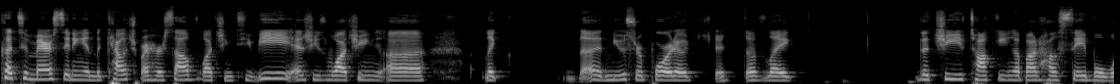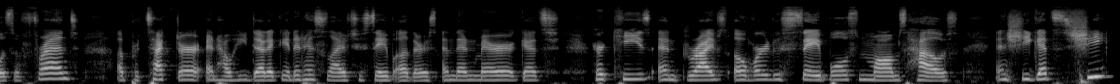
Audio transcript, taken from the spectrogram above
Cut to Mare sitting in the couch by herself watching TV, and she's watching uh like a news report of of like the chief talking about how Zabel was a friend, a protector, and how he dedicated his life to save others. And then Mare gets her keys and drives over to Zabel's mom's house. And she gets, she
